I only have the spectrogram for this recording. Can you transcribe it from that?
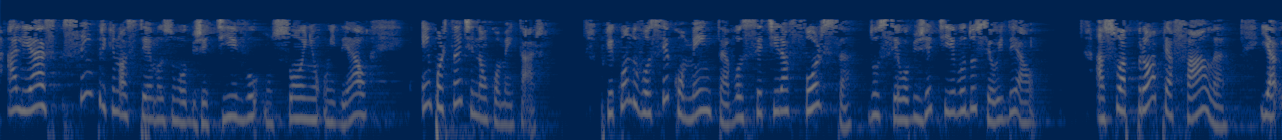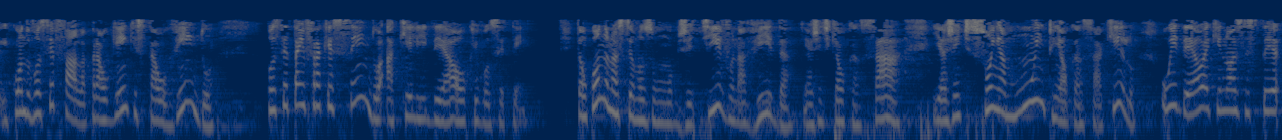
Aliás, sempre que nós temos um objetivo, um sonho, um ideal, é importante não comentar. Porque quando você comenta, você tira a força do seu objetivo, do seu ideal. A sua própria fala, e, a, e quando você fala para alguém que está ouvindo, você está enfraquecendo aquele ideal que você tem. Então, quando nós temos um objetivo na vida que a gente quer alcançar e a gente sonha muito em alcançar aquilo, o ideal é que nós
